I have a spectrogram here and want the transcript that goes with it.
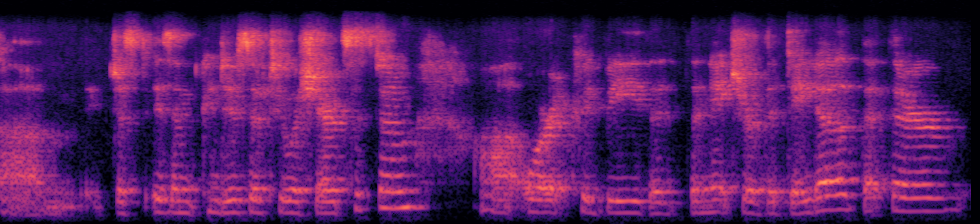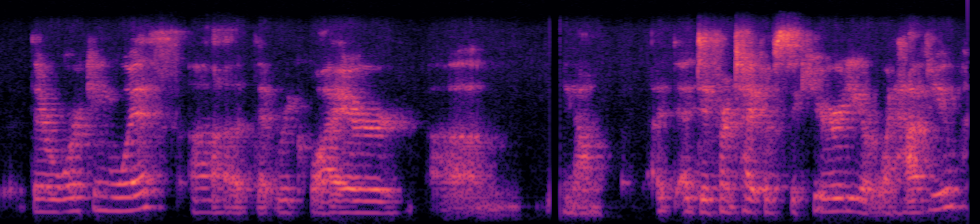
Um, it just isn't conducive to a shared system. Uh, or it could be the, the nature of the data that they're they're working with uh, that require um, you know a, a, different type of security or what have you.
